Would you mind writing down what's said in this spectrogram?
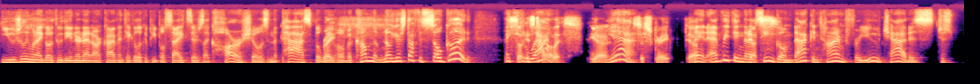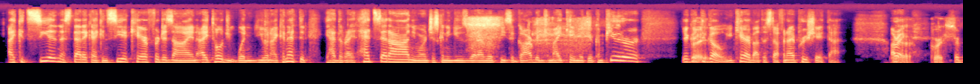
usually, when I go through the Internet Archive and take a look at people's sites, there's like horror shows in the past, but right. we've overcome them. No, your stuff is so good. Like so it's timeless. Yeah. Yeah. It's just great. Yeah. I mean, everything that That's, I've seen going back in time for you, Chad, is just I could see an aesthetic. I can see a care for design. I told you when you and I connected, you had the right headset on. You weren't just going to use whatever piece of garbage mic came with your computer. You're good right. to go. You care about this stuff, and I appreciate that. All yeah, right, Of course. For,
